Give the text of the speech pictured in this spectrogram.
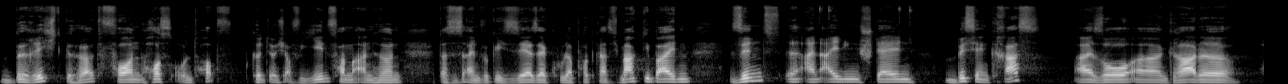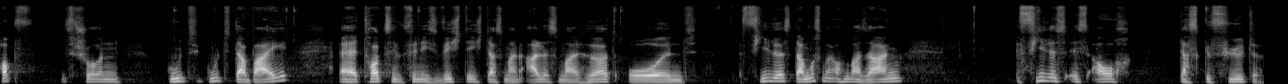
Bericht gehört von Hoss und Hopf. Könnt ihr euch auf jeden Fall mal anhören. Das ist ein wirklich sehr, sehr cooler Podcast. Ich mag die beiden. Sind äh, an einigen Stellen ein bisschen krass. Also äh, gerade Hopf ist schon gut, gut dabei. Äh, trotzdem finde ich es wichtig, dass man alles mal hört und vieles, da muss man auch mal sagen, vieles ist auch das Gefühlte.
